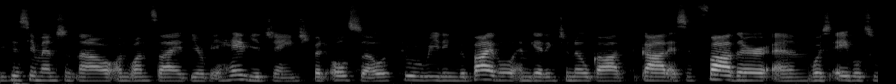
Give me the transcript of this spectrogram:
because you mentioned now on one side your behavior changed, but also through reading the Bible and getting to know God, God as a father, and was able to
